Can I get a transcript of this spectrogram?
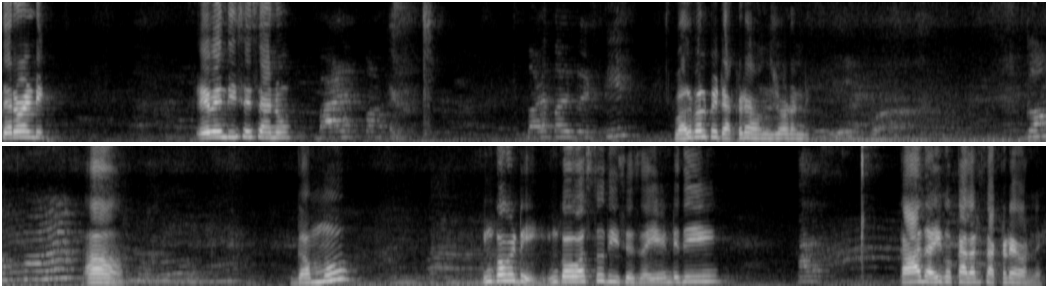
తెరవండి. ఏమేమి తీసేశాను? పెట్టి వలవలపేట అక్కడే ఉంది చూడండి. గమ్ము. ఇంకొకటి ఇంకో వస్తువు తీసేసా. ఏంటిది? కాదా ఇంకో కలర్స్ అక్కడే ఉన్నాయి.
